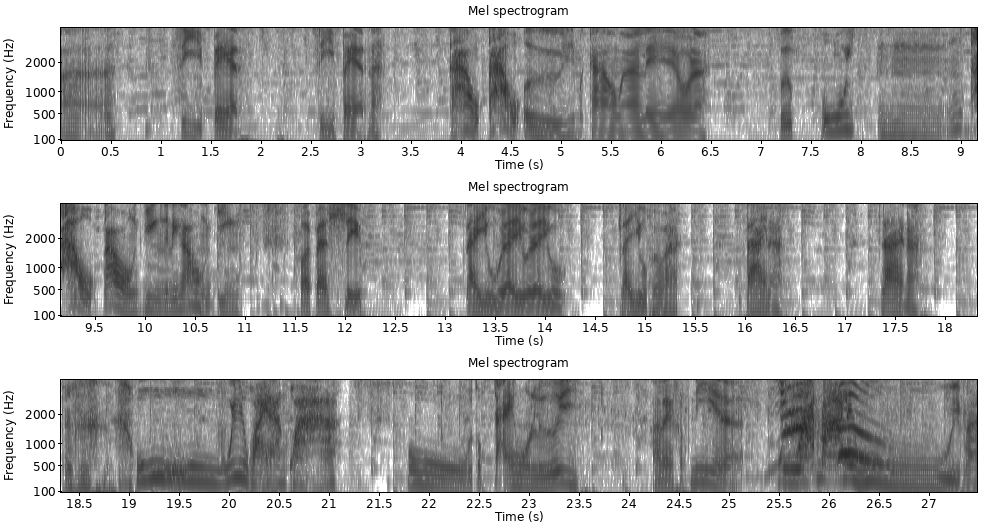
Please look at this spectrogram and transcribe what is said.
อ่าสี่แปด สี่แปดนะเก้าเก้าเออมาเก้ามาแล้วนะปึ๊บ อุ้ยเก้าเก้าของจริง อันนี้เก้าของจริงร้อยแปดสิบได้อยู่ได้อยู่ได้อยู่ ได้อยู่แปลว่า ได้นะ ได้นะโอ้ยไหวทางขวา โอ้ตกใจหมดเลย อะไรครับเนี่ยโอ้ร้านมาเลยโอ้ยมา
